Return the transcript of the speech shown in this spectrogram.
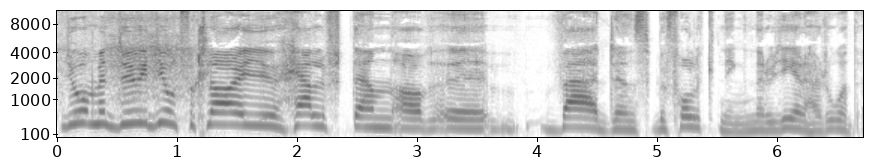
Jo, men du idiotförklarar ju hälften av eh, världens befolkning när du ger det här rådet?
